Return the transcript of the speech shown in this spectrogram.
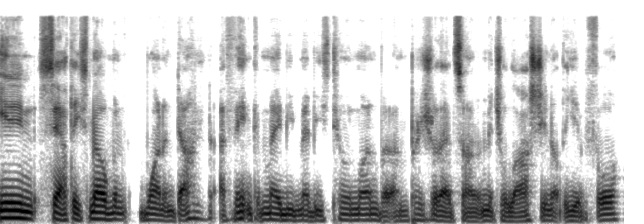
in Southeast Melbourne, one and done. I think maybe maybe he's two and one, but I'm pretty sure that's Simon Mitchell last year, not the year before.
